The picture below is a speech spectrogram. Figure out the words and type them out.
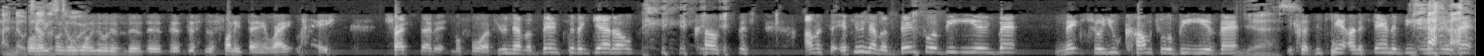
I know. well, tell the we're story. going to do this, this, this. Is a funny thing, right? Like, Trek said it before. If you've never been to the ghetto, come. I'm gonna say, if you've never been to a BE event, make sure you come to a BE event yes. because you can't understand a BE event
